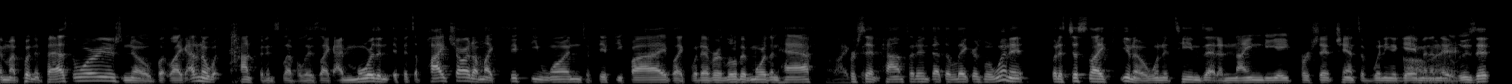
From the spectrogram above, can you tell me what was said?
am I putting it past the Warriors? No, but like I don't know what confidence level is. Like I'm more than if it's a pie chart, I'm like 51 to 55, like whatever, a little bit more than half like percent this. confident that the Lakers will win it. But it's just like you know when a team's at a 98 percent chance of winning a game Oh, and then man. they lose it.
